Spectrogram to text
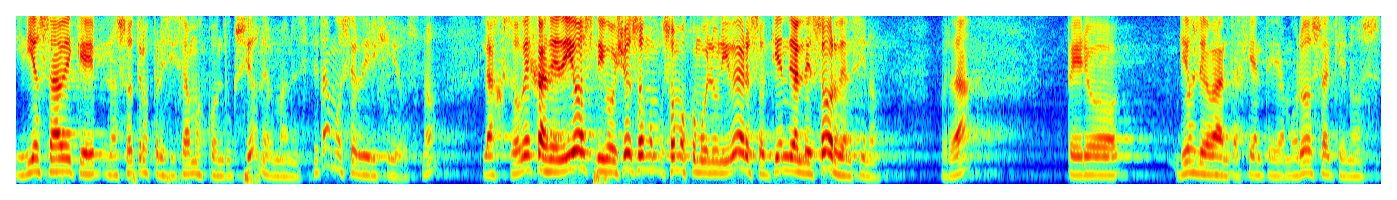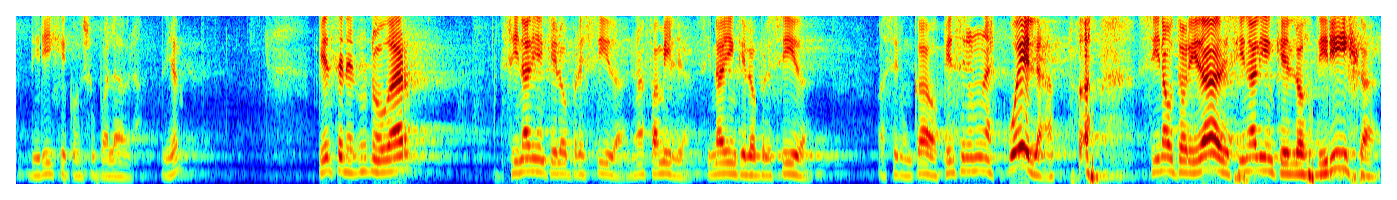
Y Dios sabe que nosotros precisamos conducción, hermanos, necesitamos ser dirigidos, ¿no? Las ovejas de Dios, digo yo, somos como el universo, tiende al desorden, si no, ¿verdad? Pero Dios levanta gente amorosa que nos dirige con su palabra, ¿bien? Piensen en un hogar sin alguien que lo presida, en una familia, sin alguien que lo presida, va a ser un caos. Piensen en una escuela, sin autoridades, sin alguien que los dirija,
